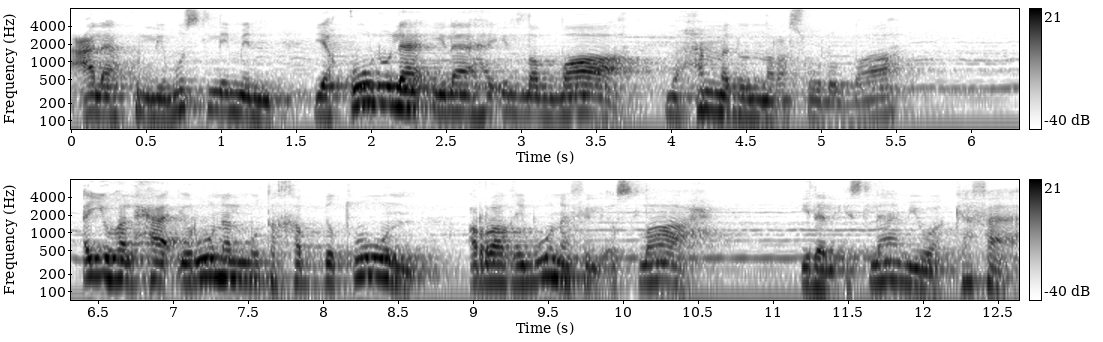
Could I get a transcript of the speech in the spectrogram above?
على كل مسلم يقول لا إله إلا الله محمد رسول الله. أيها الحائرون المتخبطون الراغبون في الإصلاح إلى الإسلام وكفى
